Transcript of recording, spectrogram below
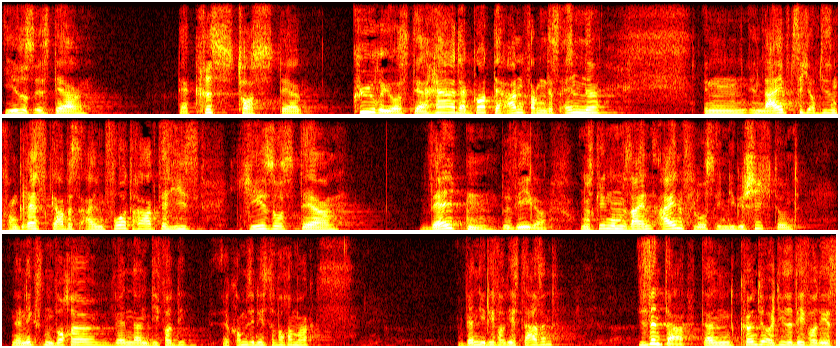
Jesus ist der, der Christus, der Kyrios, der Herr, der Gott, der Anfang, das Ende. In, in Leipzig auf diesem Kongress gab es einen Vortrag, der hieß Jesus, der Weltenbeweger. Und es ging um seinen Einfluss in die Geschichte. Und in der nächsten Woche, wenn dann DVD, äh, kommen Sie nächste Woche, Marc? Wenn die DVDs da sind? Sie sind da. Dann könnt ihr euch diese DVDs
